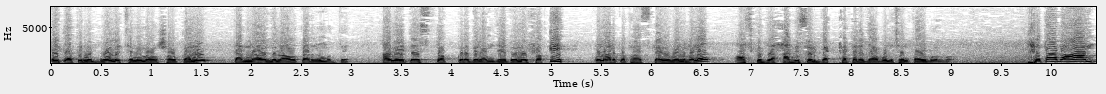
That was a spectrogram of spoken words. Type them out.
এটা তিনি বলেছেন ইমাম শৌকানি তার নয়দুল আওতারের মধ্যে। আমি এটা স্টপ করে দিলাম, যেহেতু উনি ফকি ওনার কথা আজকে আমি বলব না। আজকে যে হাদিসের ব্যাখ্যা তারা যা বলেছেন তাই বলব। খেতাব আম,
